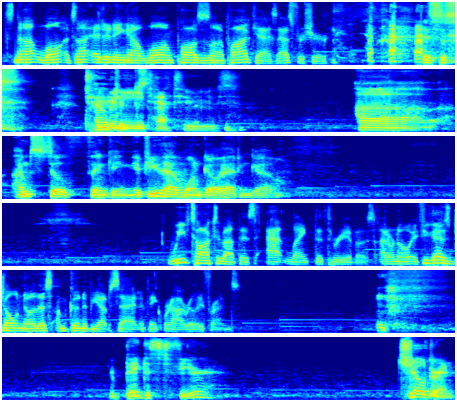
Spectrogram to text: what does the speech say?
It's not long. It's not editing out long pauses on a podcast. That's for sure. this is Too many Patrick's- tattoos. uh i'm still thinking if you have one go ahead and go We've talked about this at length, the three of us. I don't know if you guys don't know this. I'm going to be upset and think we're not really friends. Your biggest fear? Children.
